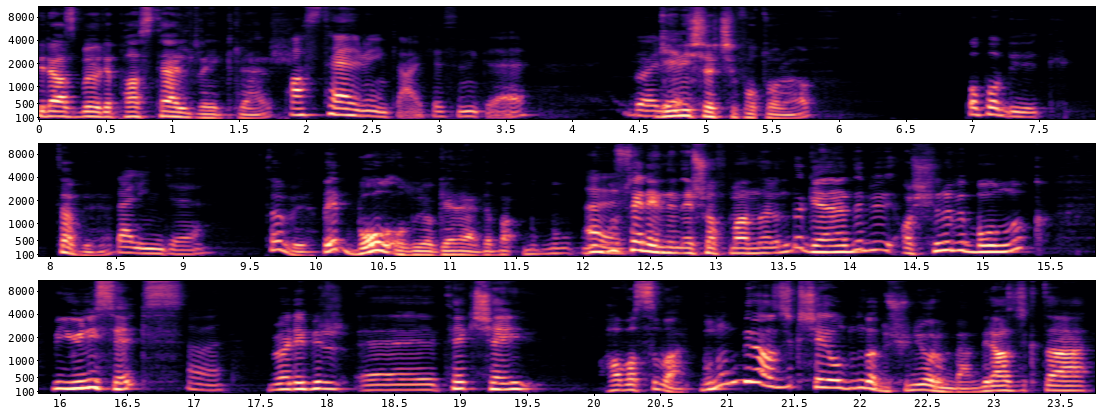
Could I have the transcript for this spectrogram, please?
Biraz böyle pastel renkler. Pastel renkler kesinlikle. Böyle Geniş açı fotoğraf. popo büyük, Tabii. bel ince. Tabii. Ve bol oluyor genelde. Bak bu, bu, bu- Evet. bu senenin eşofmanlarında genelde bir aşırı bir bolluk, bir unisex, Evet. Böyle bir e, tek şey havası var. Bunun birazcık şey olduğunu da düşünüyorum ben. Birazcık daha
